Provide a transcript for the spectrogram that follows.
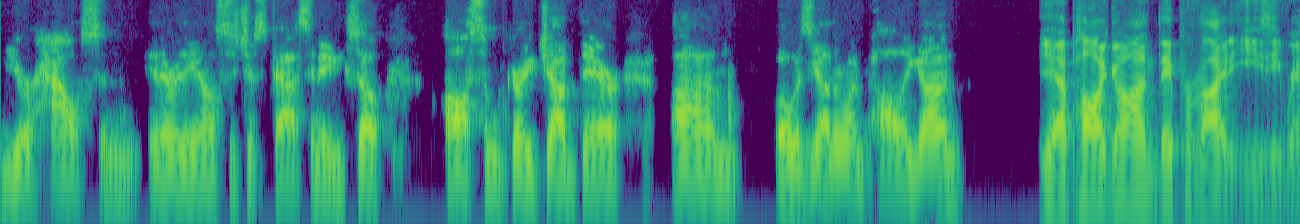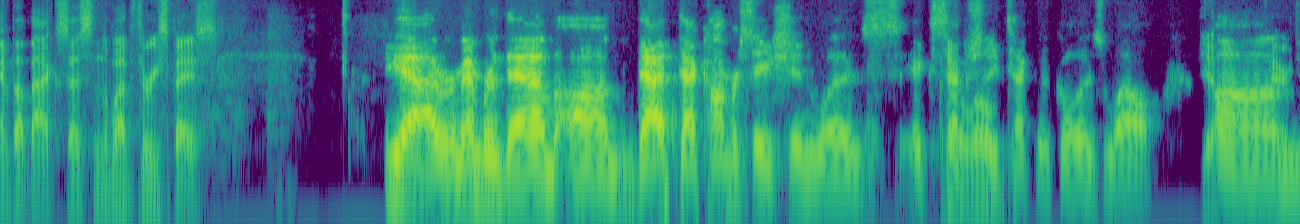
your house and, and everything else is just fascinating. So awesome. Great job there. Um, what was the other one? Polygon? Yeah, Polygon, they provide easy ramp up access in the Web3 space. Yeah, I remember them. Um, that that conversation was exceptionally technical as well. Yep, um,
